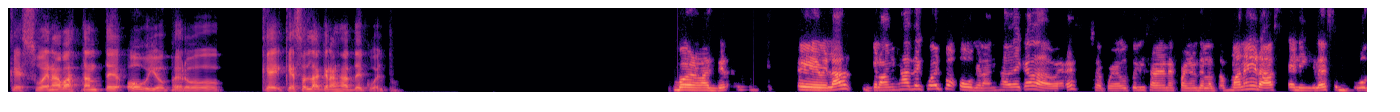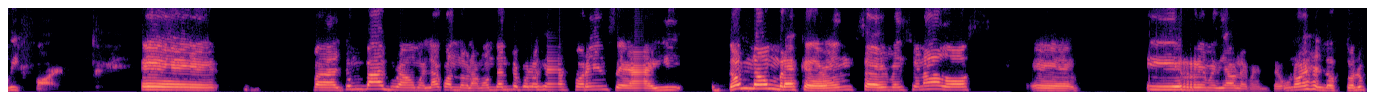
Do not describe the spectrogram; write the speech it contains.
que suena bastante obvio, pero ¿qué, qué son las granjas de cuerpo? Bueno, las eh, de cuerpo o granja de cadáveres, se puede utilizar en español de las dos maneras, en inglés body farm. Eh, para darte un background, ¿verdad? Cuando hablamos de antropología forense, hay dos nombres que deben ser mencionados eh, irremediablemente. Uno es el doctor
